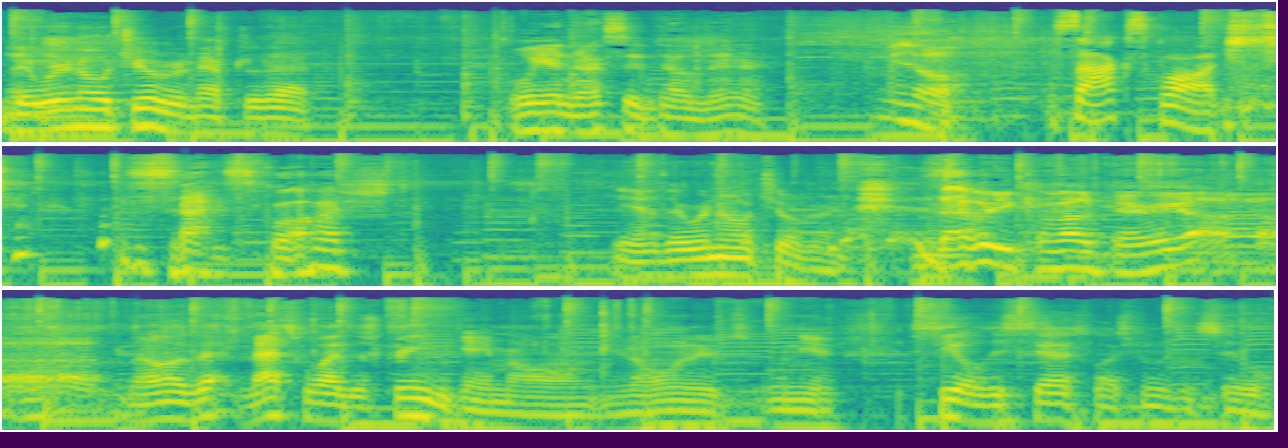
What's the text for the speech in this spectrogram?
there were no children after that. Oh, yeah, an accident down there. No. Sock squatched. squashed. Yeah, there were no children. Is that where you come out, Harry? Ah. No, that that's why the scream came along. You know, when it's when you see all these Sasquatch movies and say, "Well,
